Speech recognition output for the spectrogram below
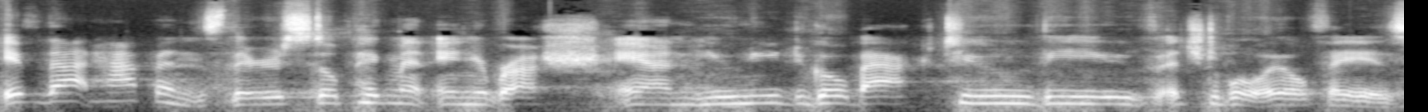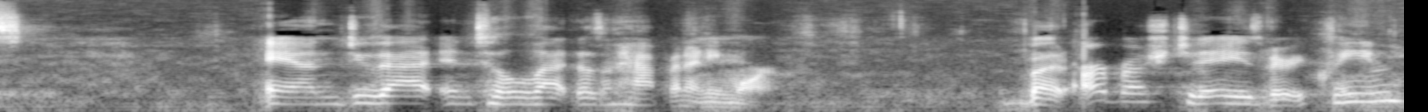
If that happens, there's still pigment in your brush and you need to go back to the vegetable oil phase and do that until that doesn't happen anymore. But our brush today is very clean,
